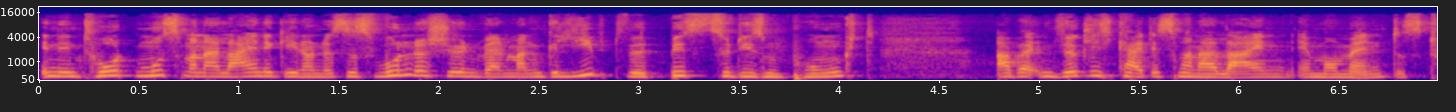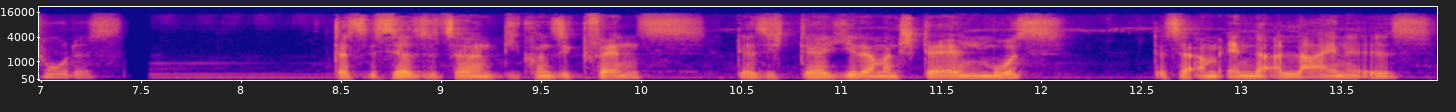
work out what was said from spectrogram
in den Tod muss man alleine gehen und es ist wunderschön, wenn man geliebt wird bis zu diesem Punkt. Aber in Wirklichkeit ist man allein im Moment des Todes. Das ist ja sozusagen die Konsequenz, der sich der jedermann stellen muss, dass er am Ende alleine ist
